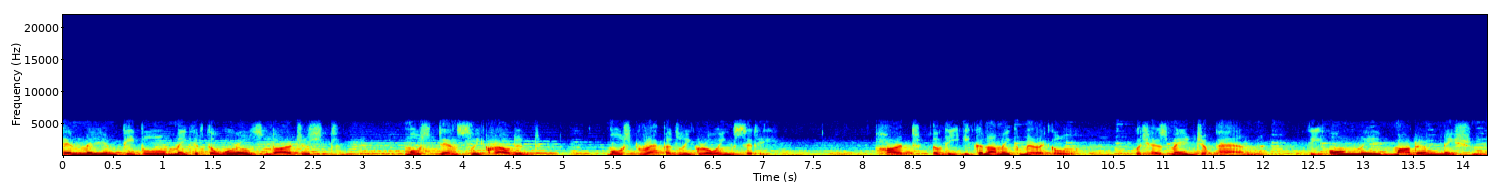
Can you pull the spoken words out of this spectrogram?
10 million people make it the world's largest, most densely crowded, most rapidly growing city. Heart of the economic miracle which has made Japan the only modern nation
